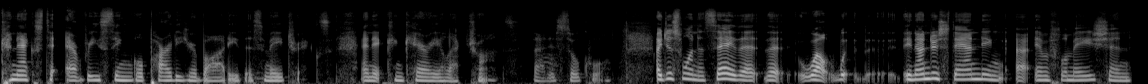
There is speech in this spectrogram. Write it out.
connects to every single part of your body, this matrix, and it can carry electrons. That is so cool. I just want to say that that well, w- in understanding uh, inflammation,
